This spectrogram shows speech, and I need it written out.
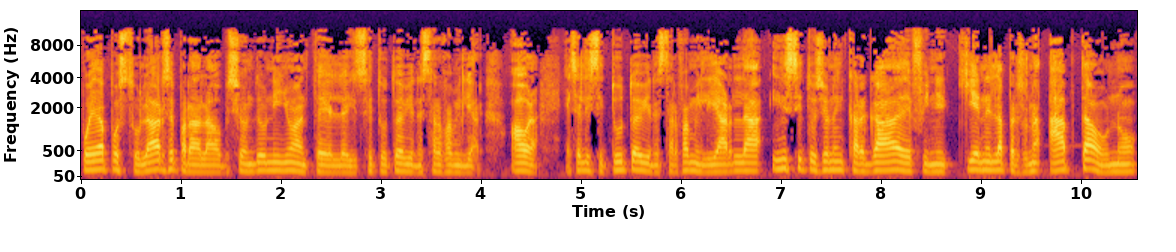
pueda postularse para la adopción de un niño ante el Instituto de Bienestar Familiar. Ahora, es el Instituto de Bienestar Familiar la institución encargada de definir quién es la persona apta o no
